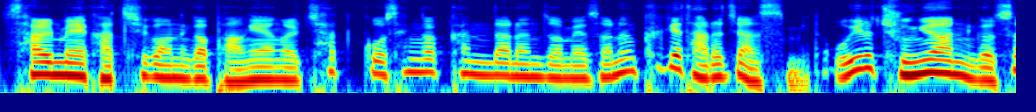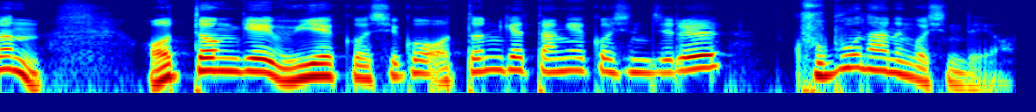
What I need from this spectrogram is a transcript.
삶의 가치관과 방향을 찾고 생각한다는 점에서는 크게 다르지 않습니다. 오히려 중요한 것은 어떤 게 위의 것이고 어떤 게 땅의 것인지를 구분하는 것인데요.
